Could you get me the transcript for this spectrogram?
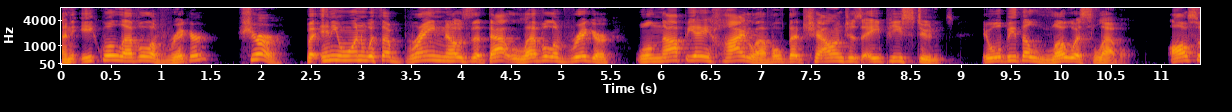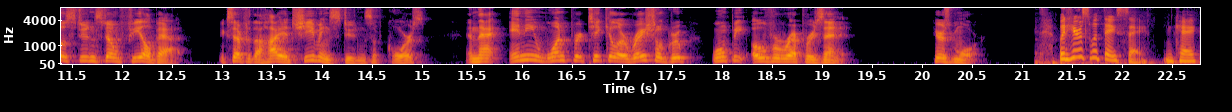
An equal level of rigor? Sure, but anyone with a brain knows that that level of rigor will not be a high level that challenges AP students. It will be the lowest level. Also, students don't feel bad, except for the high achieving students, of course, and that any one particular racial group won't be overrepresented. Here's more. But here's what they say, okay?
